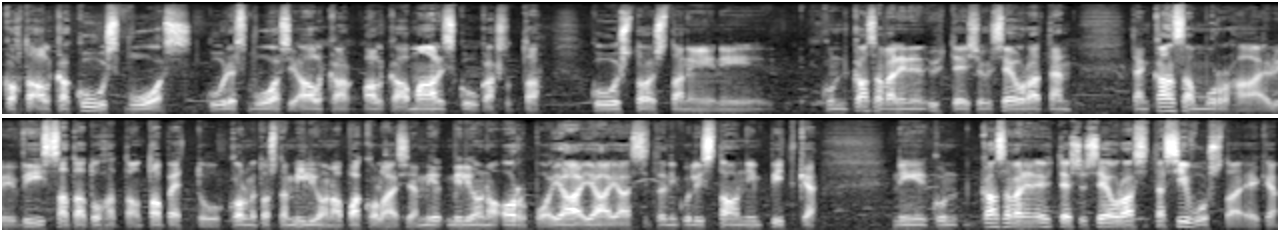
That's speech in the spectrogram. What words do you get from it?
kohta alkaa kuusi vuosi, kuudes vuosi alkaa, alkaa maaliskuu 2016, niin, niin kun kansainvälinen yhteisö seuraa tämän, tämän kansanmurhaa, eli 500 000 on tapettu, 13 miljoonaa pakolaisia, miljoona orpoa, ja, ja, ja sitten niin kuin lista on niin pitkä, niin kun kansainvälinen yhteisö seuraa sitä sivusta, eikä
